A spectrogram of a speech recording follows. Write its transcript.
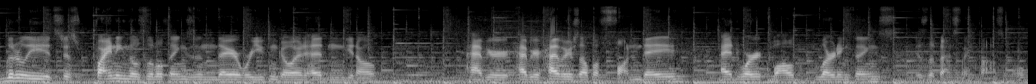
literally, it's just finding those little things in there where you can go ahead and you know have your have your have yourself a fun day at work while learning things is the best thing possible.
